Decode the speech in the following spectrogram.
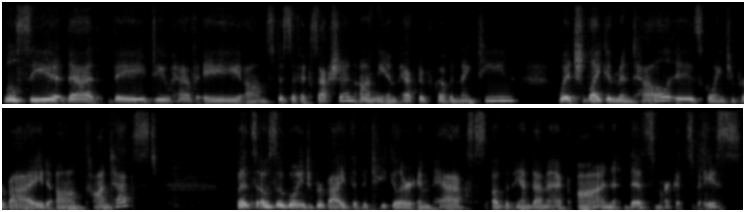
We'll see that they do have a um, specific section on the impact of COVID-19 which like in Mintel is going to provide um, context, but it's also going to provide the particular impacts of the pandemic on this market space.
